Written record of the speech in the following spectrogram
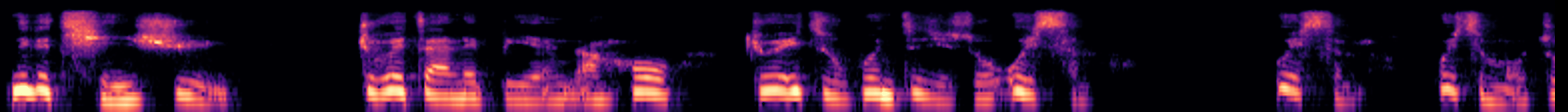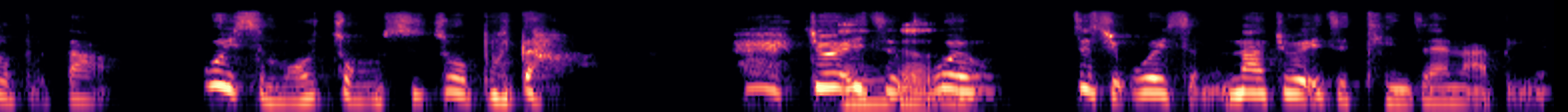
那个情绪就会在那边，然后就会一直问自己说：为什么？为什么？为什么我做不到？为什么我总是做不到？就一直问自己为什么，那就会一直停在那边。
